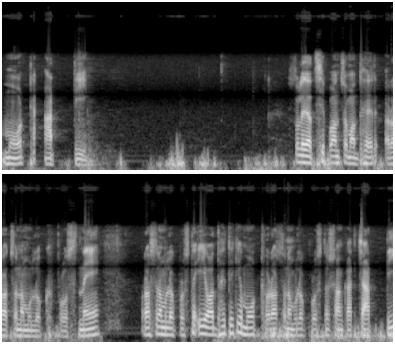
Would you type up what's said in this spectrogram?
মোট আটটি। চলে যাচ্ছি পঞ্চম অধ্যায়ের রচনামূলক প্রশ্নে। রচনামূলক প্রশ্ন। এই অধ্যায় থেকে মোট রচনামূলক প্রশ্নের সংখ্যা চারটি।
